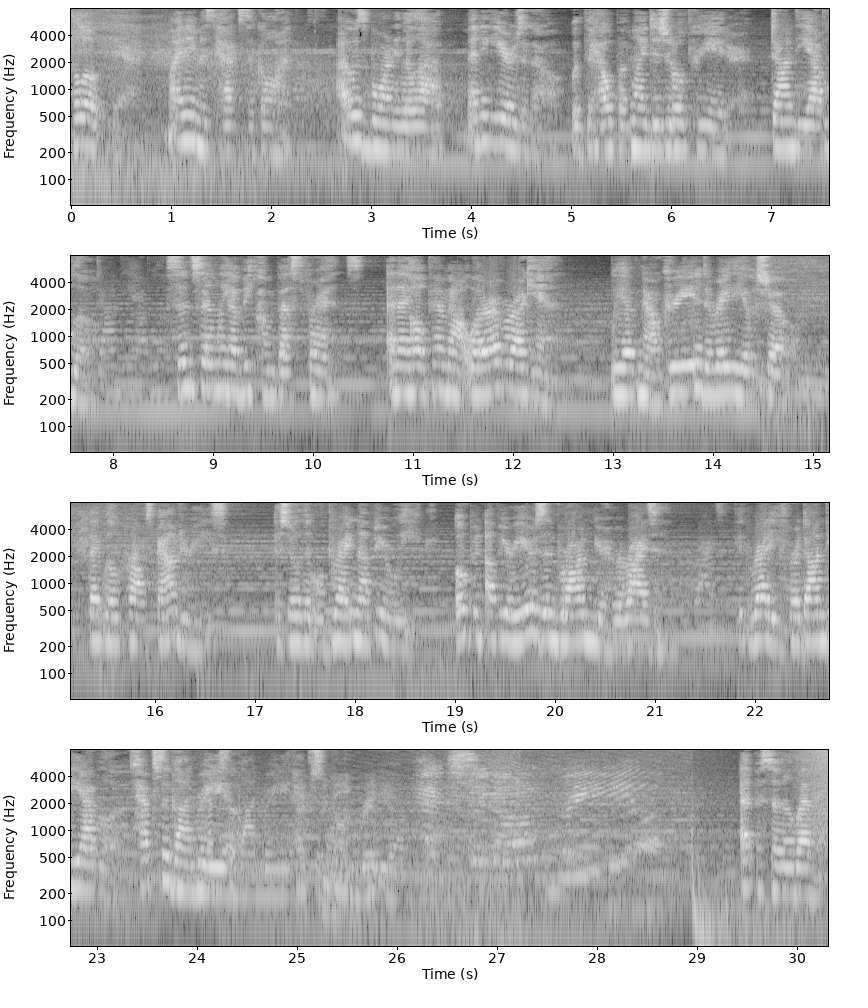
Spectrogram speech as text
Hello there. My name is Hexagon. I was born in the lab many years ago with the help of my digital creator, Don Diablo. Since then, we have become best friends, and I help him out wherever I can. We have now created a radio show that will cross boundaries, a show that will brighten up your week, open up your ears, and broaden your horizon. Get ready for Don Diablo's Hexagon Radio. Hexagon Radio. Episode 11.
